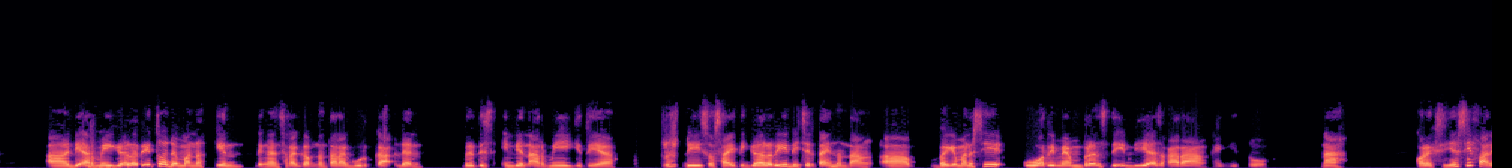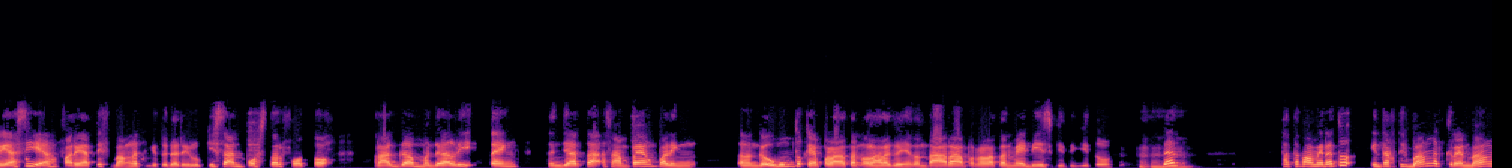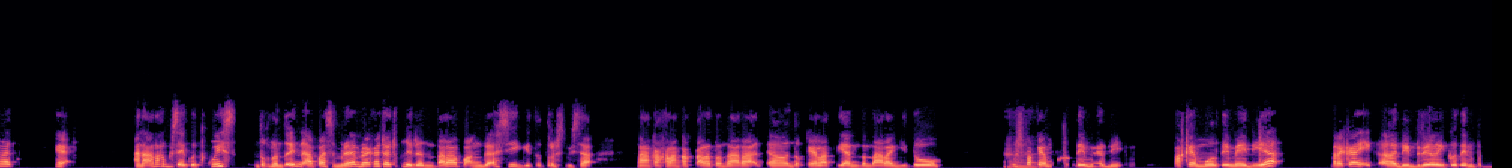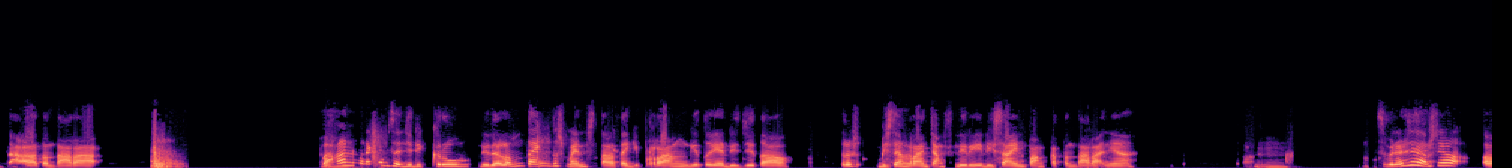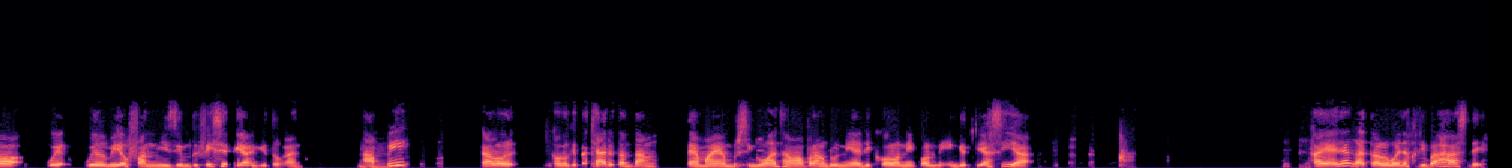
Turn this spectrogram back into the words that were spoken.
uh, di Army Mm-mm. Gallery itu ada manekin dengan seragam tentara Gurkha dan British Indian Army gitu ya. Terus di Society Gallery diceritain tentang uh, bagaimana sih War Remembrance di India sekarang kayak gitu. Nah, koleksinya sih variasi ya, variatif banget gitu dari lukisan, poster, foto, seragam, medali, tank, senjata, sampai yang paling eh, nggak umum tuh kayak peralatan olahraganya tentara, peralatan medis gitu-gitu. Mm-mm. Dan tata pamernya tuh interaktif banget, keren banget. Kayak anak-anak bisa ikut quiz untuk nentuin apa sebenarnya mereka cocok jadi tentara apa enggak sih gitu. Terus bisa ngangkak-ngangkak alat tentara eh, untuk kayak latihan tentara gitu. Terus Mm-mm. pakai multimedia, pakai multimedia, mereka eh, di drill ikutin perintah alat tentara. Bahkan mereka bisa jadi kru di dalam tank terus main strategi perang gitu ya digital. Terus bisa ngerancang sendiri desain pangkat tentaranya. Mm-mm. sebenarnya sih harusnya uh, wi- will be a fun museum to visit ya gitu kan. Mm-mm. Tapi kalau kalau kita cari tentang tema yang bersinggungan sama perang dunia di koloni-koloni Inggris di Asia, kayaknya nggak terlalu banyak dibahas deh.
